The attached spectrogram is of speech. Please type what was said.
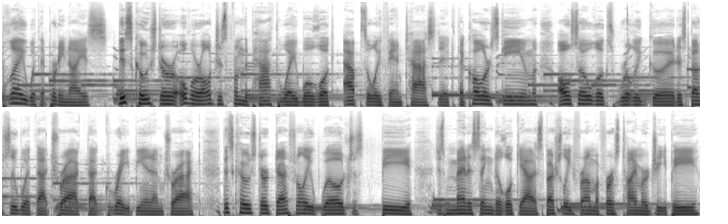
play with it pretty nice. This coaster, overall, just from the pathway, will look absolutely fantastic. The color scheme also looks really good, especially with that track, that great B&M track. This coaster definitely will just be just menacing to look at, especially from a first timer GP.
